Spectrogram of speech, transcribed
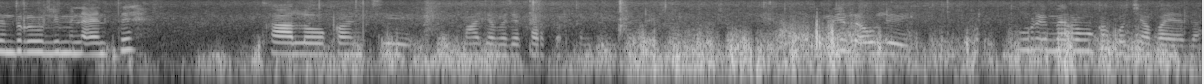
सिंदरूल में अंते कालो कंची मज़ा मज़ा कर कर कंची करते तो मैं रोले पूरे मेरे मुँह का कुछ आया था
